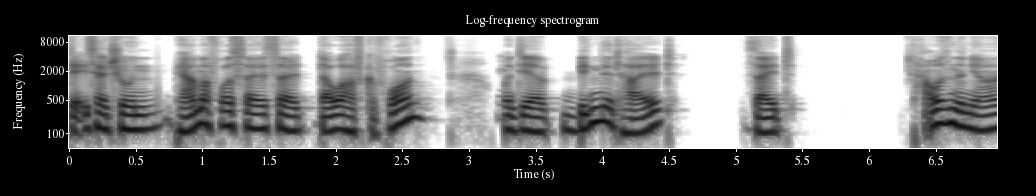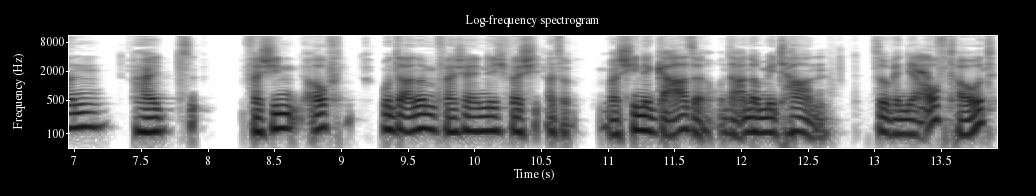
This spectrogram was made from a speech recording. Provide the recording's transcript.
der ist halt schon, Permafrost heißt halt dauerhaft gefroren. Und der bindet halt seit tausenden Jahren halt verschiedene, auch unter anderem wahrscheinlich, also verschiedene Gase, unter anderem Methan. So, wenn der Ja. auftaut,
